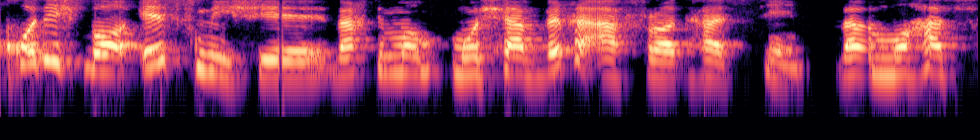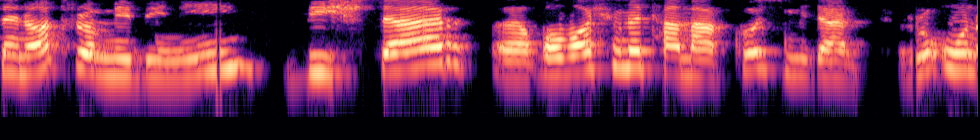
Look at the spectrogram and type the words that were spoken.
خودش باعث میشه وقتی ما مشوق افراد هستیم و محسنات رو می‌بینیم بیشتر قواشون تمرکز میدن رو اون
